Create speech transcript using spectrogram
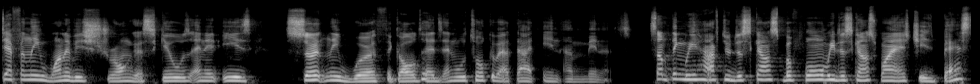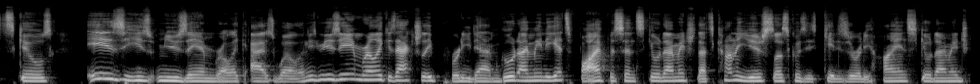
definitely one of his strongest skills and it is certainly worth the gold heads and we'll talk about that in a minute. Something we have to discuss before we discuss YSG's best skills is his museum relic as well. And his museum relic is actually pretty damn good. I mean, he gets 5% skill damage. That's kind of useless because his kit is already high in skill damage.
